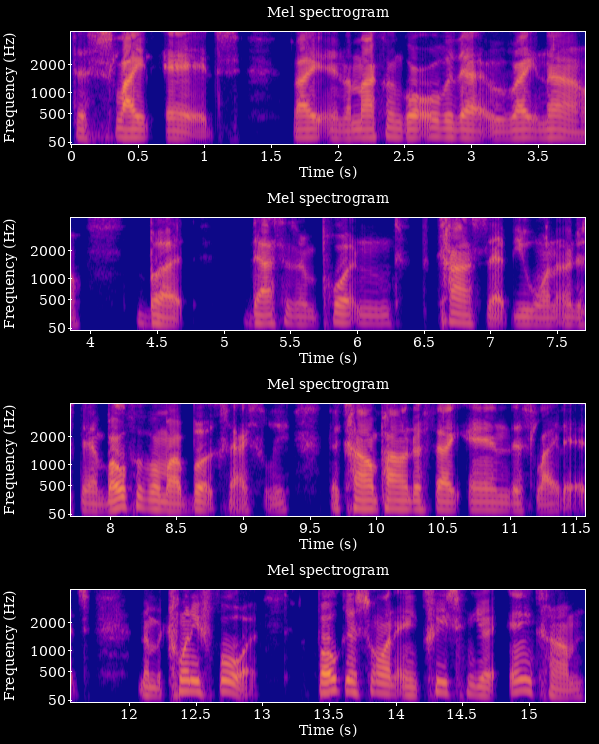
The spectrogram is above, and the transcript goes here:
the slight edge, right? And I'm not going to go over that right now, but that's an important concept you want to understand. Both of them are books, actually the compound effect and the slight edge. Number 24, focus on increasing your income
